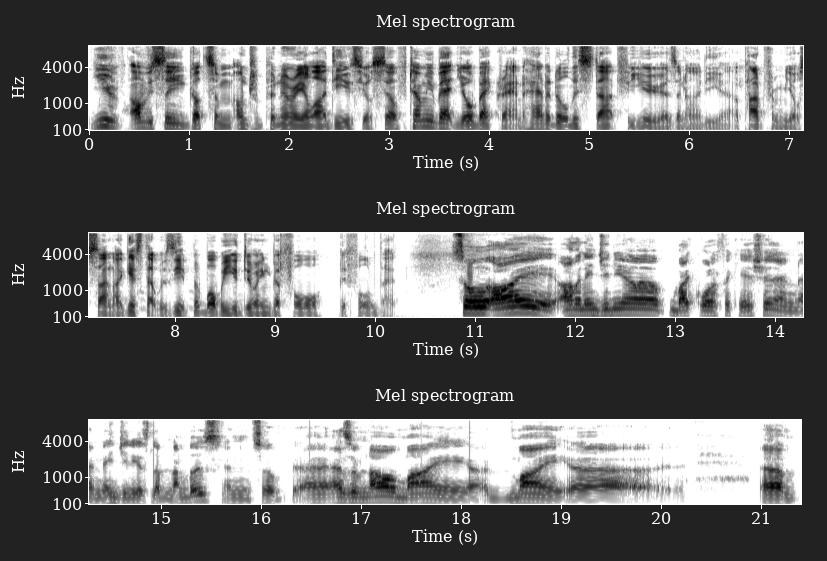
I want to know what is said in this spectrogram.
You've obviously got some entrepreneurial ideas yourself. Tell me about your background. How did all this start for you as an idea? Apart from your son, I guess that was it. But what were you doing before before that? So I I'm an engineer by qualification, and, and engineers love numbers. And so uh, as of now, my uh, my uh, um,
